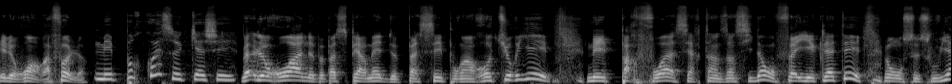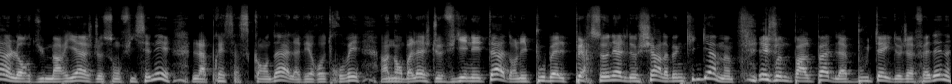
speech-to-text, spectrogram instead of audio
et le roi en raffole. Mais pourquoi se cacher? Bah, le roi ne peut pas se permettre de passer pour un roturier, mais parfois certains incidents ont failli éclater. On se souvient, lors du mariage de son fils aîné, la presse à scandale avait retrouvé un emballage de Viennetta dans les poubelles personnelles de Charles à Buckingham. Et je ne parle pas de la bouteille de Jaffaden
